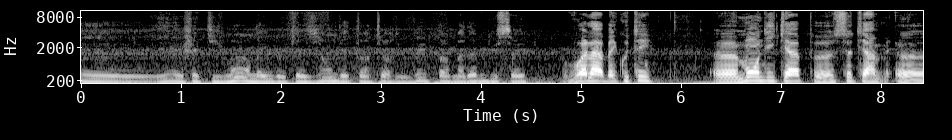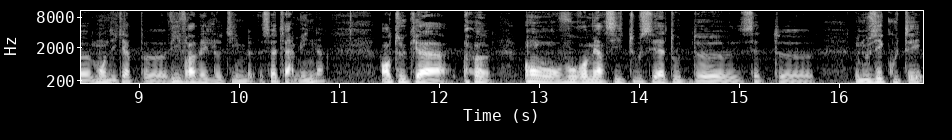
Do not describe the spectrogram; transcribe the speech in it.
Euh, et effectivement, on a eu l'occasion d'être interviewé par Madame Gusset. Voilà, bah écoutez, euh, mon handicap euh, se mon handicap euh, vivre avec team se termine. En tout cas, On vous remercie tous et à toutes de, cette, de nous écouter,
